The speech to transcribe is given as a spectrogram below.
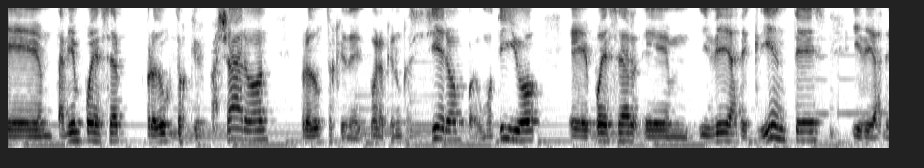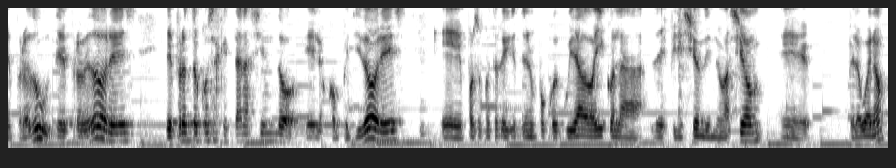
Eh, también pueden ser productos que fallaron, productos que, bueno, que nunca se hicieron por algún motivo. Eh, puede ser em, ideas de clientes, ideas de, de proveedores, de pronto cosas que están haciendo eh, los competidores. Eh, por supuesto que hay que tener un poco de cuidado ahí con la, definición de innovación, pero bueno,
